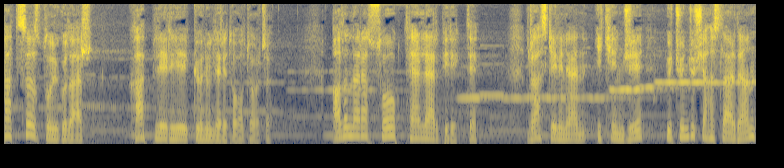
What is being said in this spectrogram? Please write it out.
Tatsız duygular kalpleri, gönülleri doldurdu. Alınlara soğuk terler birikti. Rast gelinen ikinci, üçüncü şahıslardan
